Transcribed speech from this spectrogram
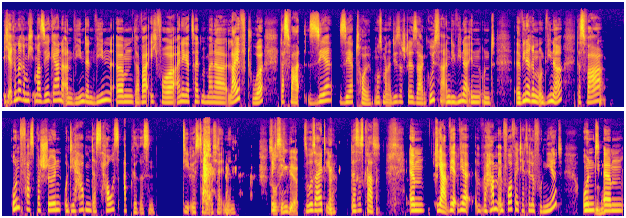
ich erinnere mich immer sehr gerne an Wien, denn Wien, ähm, da war ich vor einiger Zeit mit meiner Live-Tour. Das war sehr, sehr toll, muss man an dieser Stelle sagen. Grüße an die Wienerinnen und äh, Wienerinnen und Wiener. Das war unfassbar schön und die haben das Haus abgerissen, die ÖsterreicherInnen. so sind wir. So seid ihr. Das ist krass. ähm, ja, wir, wir haben im Vorfeld ja telefoniert und mhm. ähm,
